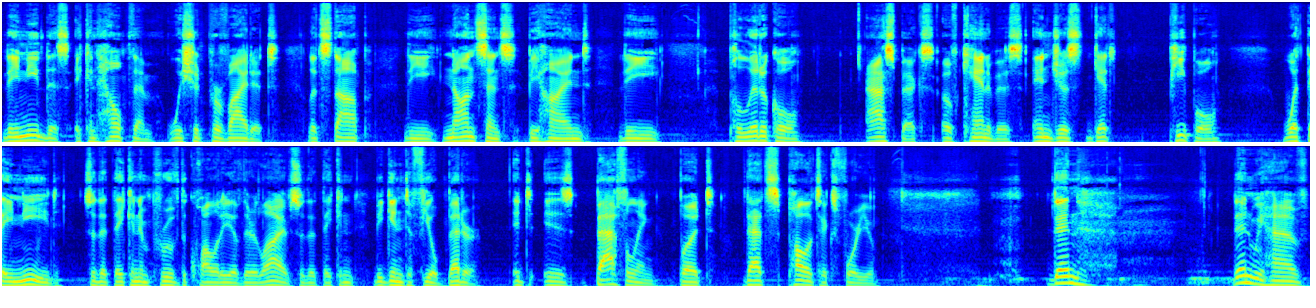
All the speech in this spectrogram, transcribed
They need this. It can help them. We should provide it. Let's stop the nonsense behind the political aspects of cannabis and just get people what they need so that they can improve the quality of their lives, so that they can begin to feel better. It is baffling, but that's politics for you. Then, then we have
